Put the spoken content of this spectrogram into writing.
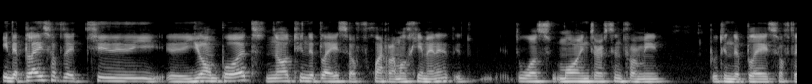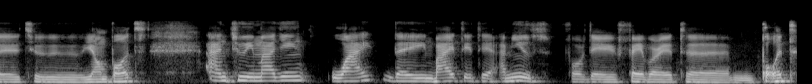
in the place of the two uh, young poets, not in the place of Juan Ramon Jimenez. It, it was more interesting for me put in the place of the two young poets, and to imagine why they invited a muse for their favorite um, poet,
